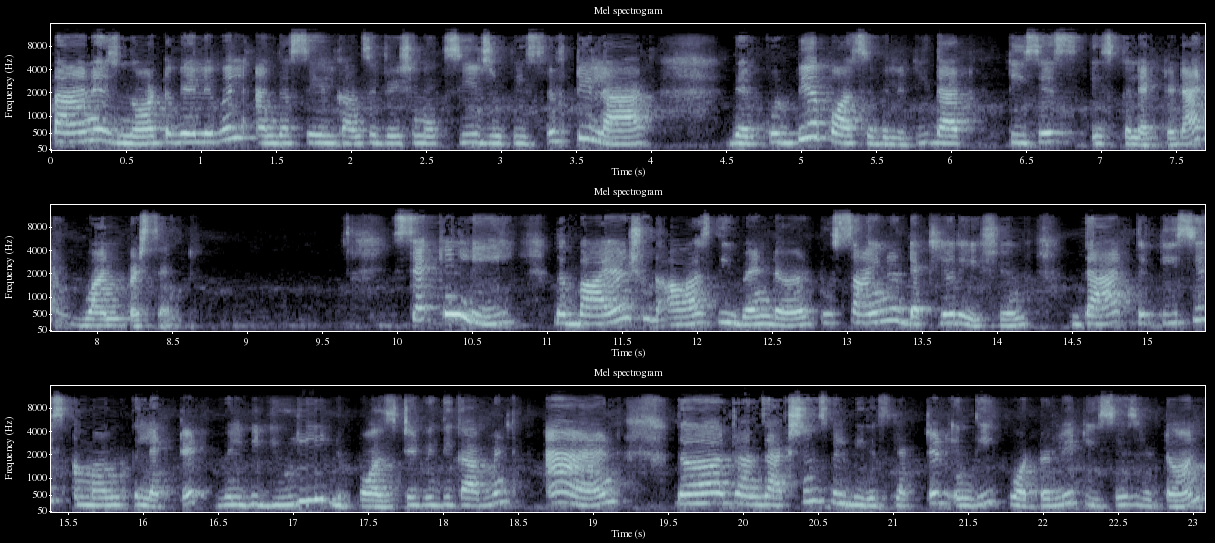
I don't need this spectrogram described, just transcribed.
PAN is not available and the sale consideration exceeds rupees 50 lakh, there could be a possibility that TCS is collected at 1%. Secondly, the buyer should ask the vendor to sign a declaration that the TCS amount collected will be duly deposited with the government and the transactions will be reflected in the quarterly TCS return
